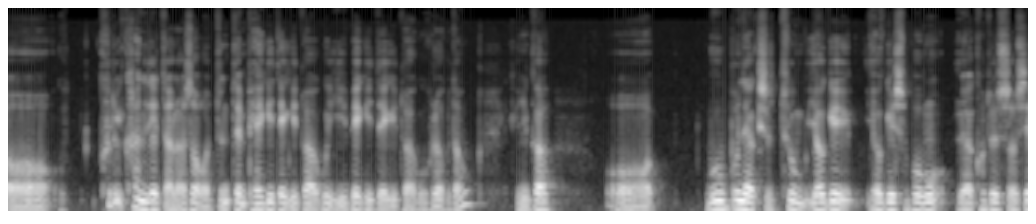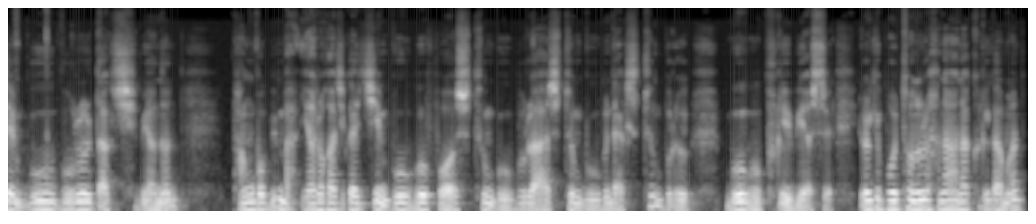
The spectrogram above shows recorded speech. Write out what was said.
어, 클릭하는 데 따라서 어떤 땐 100이 되기도 하고 200이 되기도 하고 그러거든. 그러니까 어, move next 여기 여기서 보면 레코드 셋에 move를 딱 치면은 방법이 마- 여러 가지가 있지. move first, move last, move next, move previous. 이렇게 버튼을 하나하나 클릭하면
